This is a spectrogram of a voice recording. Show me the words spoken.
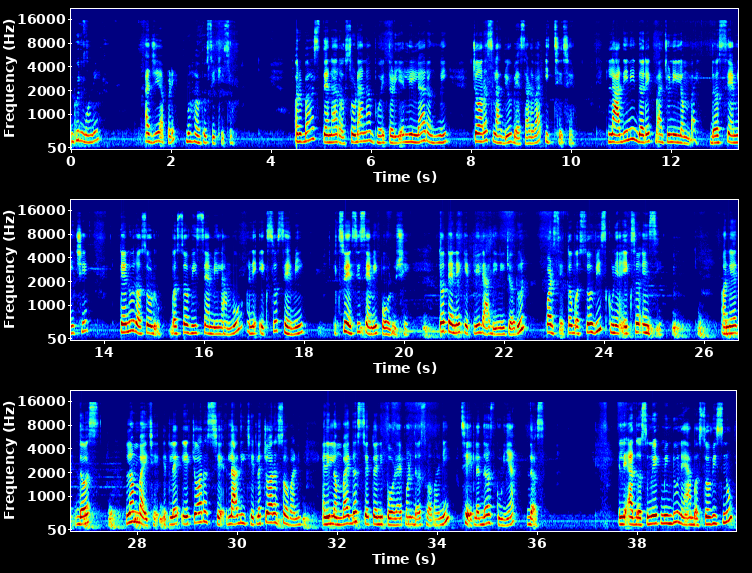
Good morning આજે આપણે મહાવરો શીખીશું. અરબાઝ તેના રસોડાના ભોય તળિયે લીલા રંગની ચોરસ લાદીઓ બેસાડવા ઈચ્છે છે. લાદીની દરેક બાજુની લંબાઈ દસ સેમી છે. તેનું રસોડું બસો વીસ સેમી લાંબુ અને એકસો સેમી, એકસો એંસી સેમી પહોળું છે. તો તેને કેટલી લાદીની જરૂર પડશે? તો બસો વીસ ગુણ્યા એકસો એંસી. અને દસ લંબાઈ છે, એટલે એ ચોરસ છે, લાદી છે, એટલે ચોરસ હોવાની. એની લંબાઈ દસ છે, તો એની પહોળાઈ પણ દસ હોવાની છે, એટલે દસ ગુણ્યા દસ. એટલે આ દસનું એક મીંડું ને આ બસો વીસનું,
